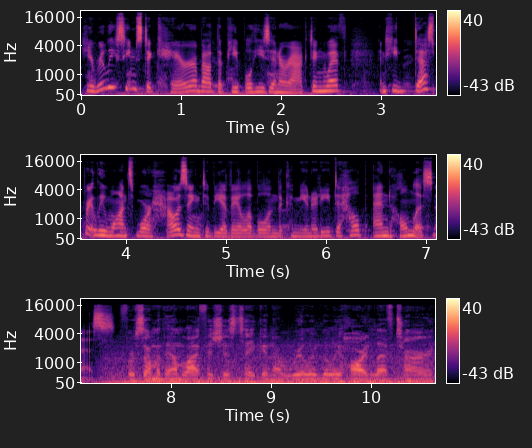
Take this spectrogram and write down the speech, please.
He really seems to care about the people he's interacting with, and he desperately wants more housing to be available in the community to help end homelessness. for some of them, life has just taken a really, really hard left turn.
